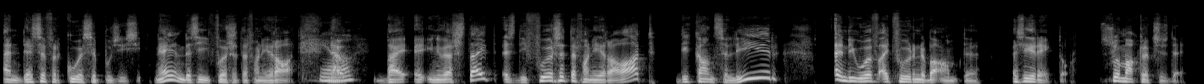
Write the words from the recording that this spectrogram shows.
En dis 'n verkose posisie, né? Nee? En dis die voorsitter van die raad. Ja. Nou, by 'n universiteit is die voorsitter van die raad die kanselier en die hoofuitvoerende beampte is die rektor. So maklik soos dit.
